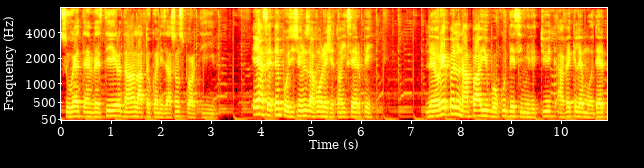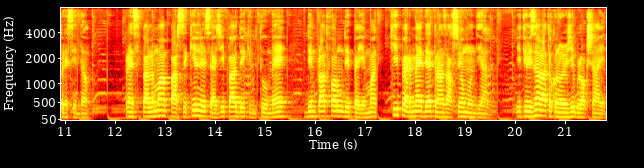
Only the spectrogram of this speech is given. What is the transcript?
souhaitent investir dans la tokenisation sportive. Et en certaines positions, nous avons le jeton XRP. Le Ripple n'a pas eu beaucoup de similitudes avec les modèles précédents, principalement parce qu'il ne s'agit pas de crypto mais d'une plateforme de paiement qui permet des transactions mondiales utilisant la technologie blockchain.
